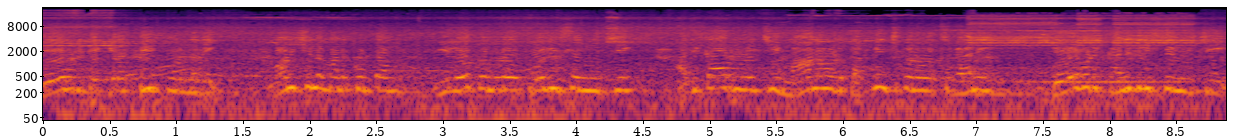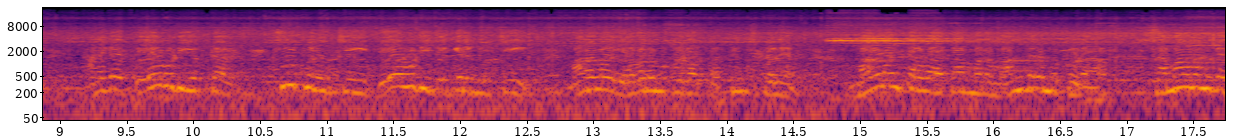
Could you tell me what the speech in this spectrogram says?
దేవుడి దగ్గర తీర్పు ఉన్నది. మనుషులు అనుకుంటాం ఈ లోకంలో పోలీసుల నుంచి అధికారుల నుంచి మానవుడు తప్పించుకోవచ్చు కానీ దేవుడి కనిదృష్టి నుంచి అనగా దేవుడి యొక్క చూపు నుంచి దేవుడి దగ్గర నుంచి మనలో ఎవరము కూడా తప్పించుకోలేం. మరణం తర్వాత మనం అందరము కూడా సమానముగా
